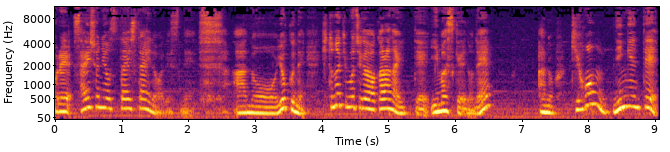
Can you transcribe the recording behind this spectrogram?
これ最初にお伝えしたいのはですねあのよくね人の気持ちがわからないって言いますけれどねあの基本人間って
